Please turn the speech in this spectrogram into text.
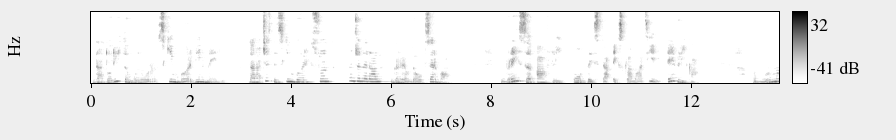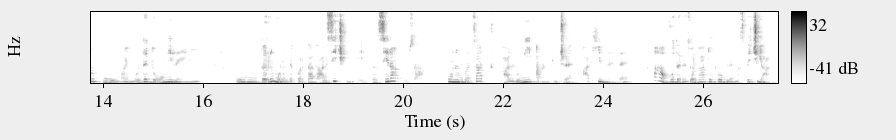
datorită unor schimbări din mediu, dar aceste schimbări sunt, în general, greu de observat. Vrei să afli povestea exclamației Evrica? În urmă cu mai mult de două milenii, un tărâmul îndepărtat al Siciliei, în Siracuza, un învățat al lumii antice, Arhimede, a avut de rezolvat o problemă specială.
